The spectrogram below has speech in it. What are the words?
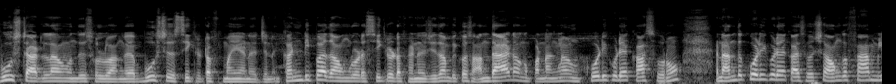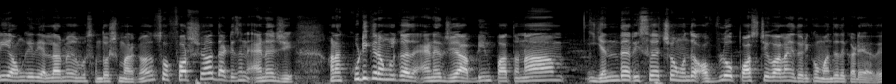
பூஸ்ட் ஆட்லாம் வந்து சொல்லுவாங்க Boost is secret of my எனர்ஜின்னு கண்டிப்பாக அது அவங்களோட சீக்ரெட் ஆஃப் எனர்ஜி தான் பிகாஸ் அந்த ஆட் அவங்க பண்ணாங்களா அவங்க கோடி கோடியாக காசு வரும். அண்ட் அந்த கோடி கோடியாக காசு வச்சு அவங்க ஃபேமிலி அவங்க இது எல்லாருமே ரொம்ப சந்தோஷமாக இருக்காங்க. So for sure that is an energy ஆனால் குடிக்கிறவங்களுக்கு அது எனர்ஜியா அப்படின்னு பார்த்தோன்னா எந்த ரிசர்ச்சும் வந்து அவ்வளோ பாசிட்டிவாலாம் இது வரைக்கும் வந்தது கிடையாது.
